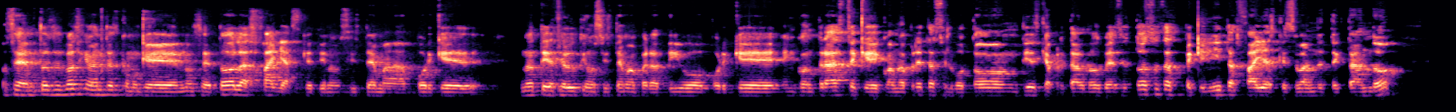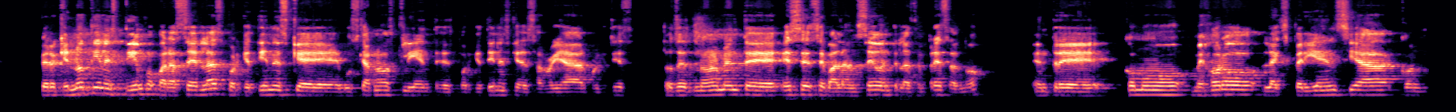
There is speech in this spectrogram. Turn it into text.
O sea, entonces básicamente es como que, no sé, todas las fallas que tiene un sistema, porque no tienes el último sistema operativo, porque encontraste que cuando aprietas el botón tienes que apretar dos veces, todas estas pequeñitas fallas que se van detectando, pero que no tienes tiempo para hacerlas porque tienes que buscar nuevos clientes, porque tienes que desarrollar, porque tienes... Entonces, normalmente es ese balanceo entre las empresas, ¿no? Entre cómo mejoro la experiencia con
